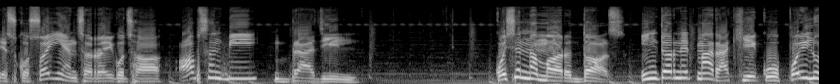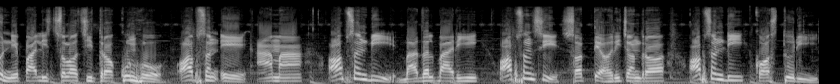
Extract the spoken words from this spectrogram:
यसको सही एन्सर रहेको छ option B Brazil question number दस। इन्टरनेटमा राखिएको पहिलो नेपाली चलचित्र कुन हो? Option A Aama. Option B Badalbari. Option C Satya Harichandra. Option डी कस्तुरी।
